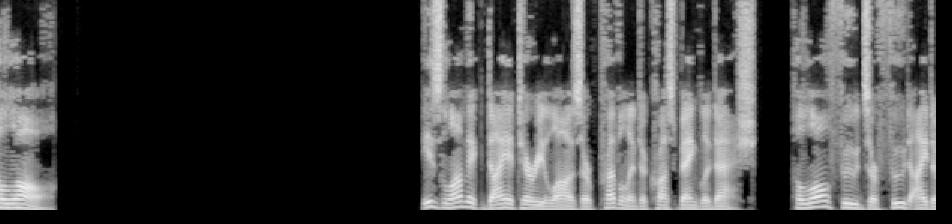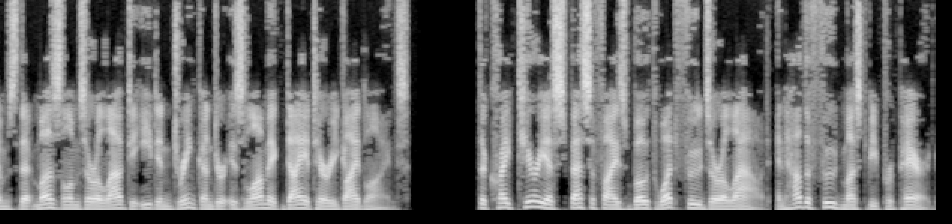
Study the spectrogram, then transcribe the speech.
Halal Islamic dietary laws are prevalent across Bangladesh. Halal foods are food items that Muslims are allowed to eat and drink under Islamic dietary guidelines. The criteria specifies both what foods are allowed, and how the food must be prepared.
